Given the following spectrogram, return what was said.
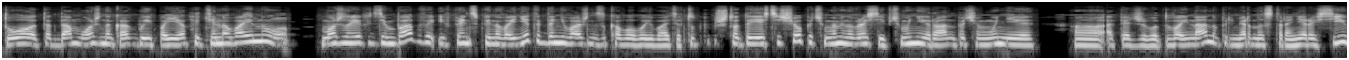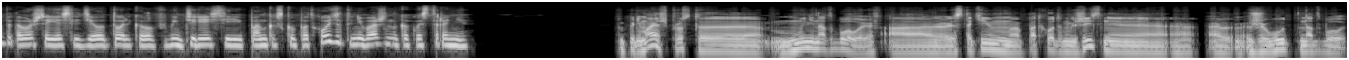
то тогда можно как бы и поехать и на войну. Можно ехать в Зимбабве, и, в принципе, на войне тогда не важно, за кого воевать. А тут что-то есть еще. Почему именно в России? Почему не Иран? Почему не опять же, вот война, например, на стороне России, потому что если дело только в интересе и панковском подходе, то неважно, на какой стороне. Понимаешь, просто мы не нацболы, а с таким подходом к жизни э, э, живут нацболы.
